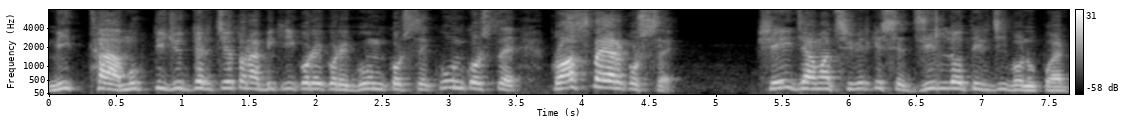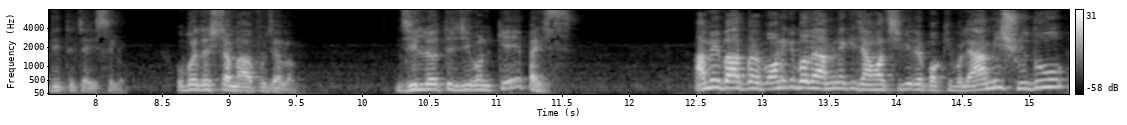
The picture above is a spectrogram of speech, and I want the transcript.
মিথ্যা মুক্তিযুদ্ধের চেতনা বিক্রি করে করে গুম করছে, খুন করছে ক্রস ফায়ার করছে। সেই জামাত শিবিরকে সে জিল্লতির জীবন উপহার দিতে চাইছিল। উপদেষ্টা মাহফুজ আলম, জিল্লতির জীবন কে পাইছে? আমি বারবার, অনেকে বলে আমি নাকি জামাত শিবিরের পক্ষে বলে। আমি শুধু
